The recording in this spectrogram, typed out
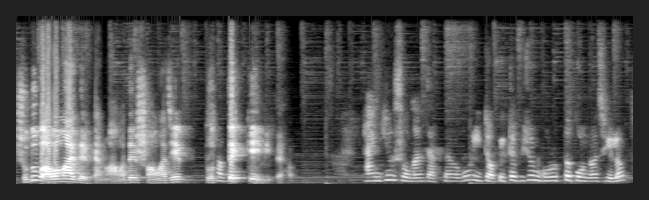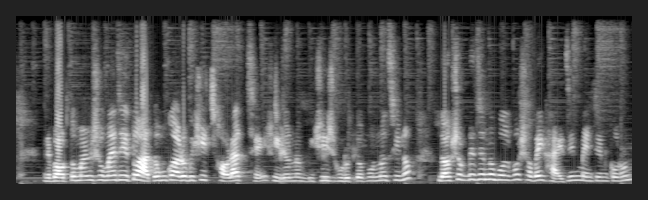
শুধু বাবা মায়েদের কেন আমাদের সমাজের প্রত্যেককেই নিতে হবে। থ্যাংক ইউ সো মাচ ডাক্তারবাবু। এই টপিকটা ভীষণ গুরুত্বপূর্ণ ছিল। মানে বর্তমান সময়ে যেহেতু আতঙ্ক আরও বেশি ছড়াচ্ছে সেই জন্য বিশেষ গুরুত্বপূর্ণ ছিল। দর্শকদের জন্য বলব সবাই হাইজিন মেনটেন করুন।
